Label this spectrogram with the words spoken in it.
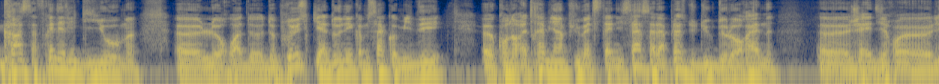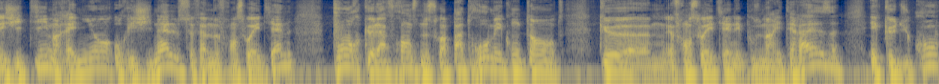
grâce à Frédéric Guillaume, le roi de, Prusse, qui a donné comme ça comme idée qu'on aurait très bien pu mettre Stanislas à la place du duc de Lorraine. Euh, j'allais dire euh, légitime, régnant, originel, ce fameux François Étienne, pour que la France ne soit pas trop mécontente que euh, François Étienne épouse Marie-Thérèse, et que du coup,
